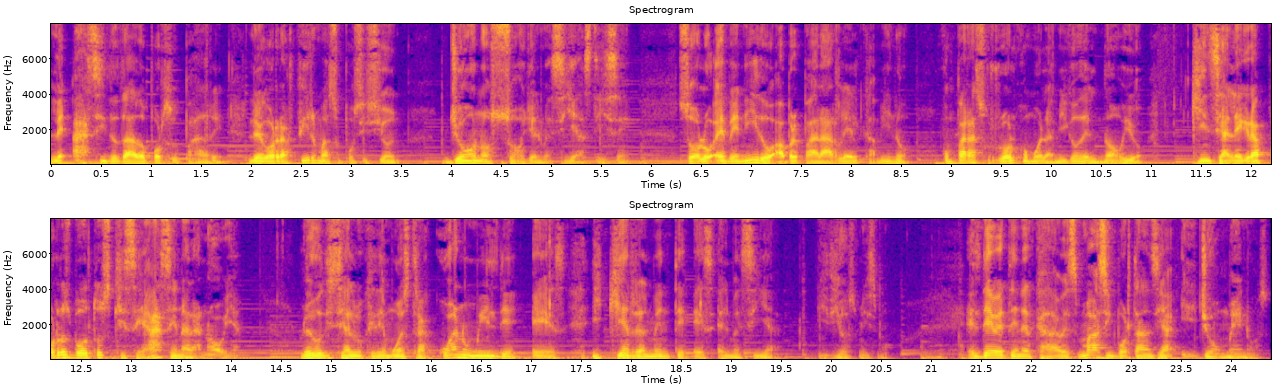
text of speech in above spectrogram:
le ha sido dado por su Padre. Luego reafirma su posición. Yo no soy el Mesías, dice. Solo he venido a prepararle el camino compara su rol como el amigo del novio, quien se alegra por los votos que se hacen a la novia. Luego dice algo que demuestra cuán humilde es y quién realmente es el Mesías y Dios mismo. Él debe tener cada vez más importancia y yo menos.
